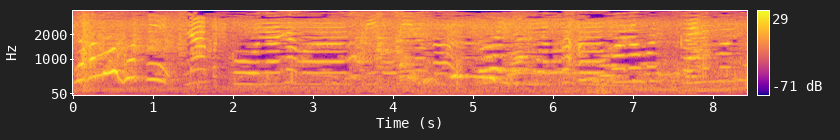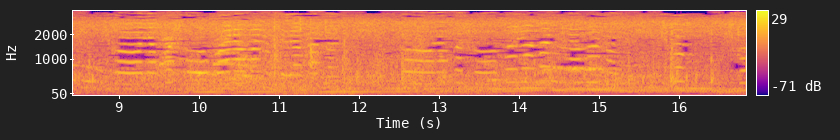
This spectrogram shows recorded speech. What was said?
Nakamugot eh. Lapat ko na naman. Sino nilangan? Kung nagraan, parawan. Kailanman ko naman ko, na parawan. Kailanman ko naman ko, na parawan. Kailanman ko, ko,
